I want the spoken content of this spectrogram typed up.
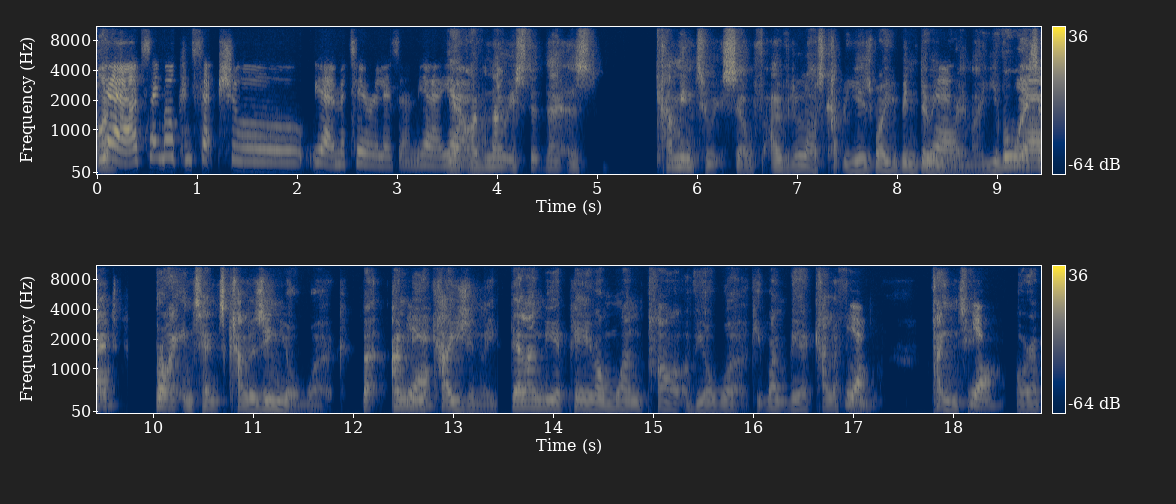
yeah, I'd say more conceptual. Yeah, materialism. Yeah, yeah, yeah. I've noticed that that has come into itself over the last couple of years while you've been doing Yeah. your MA. You've always Yeah. had bright, intense colours in your work, but only Yeah. occasionally. They'll only appear on one part of your work. It won't be a colourful. Painting Yeah. or a,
